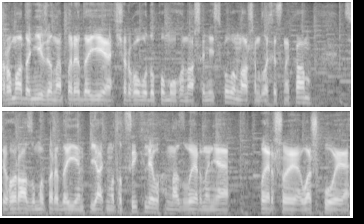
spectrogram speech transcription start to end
Громада Ніжина передає чергову допомогу нашим військовим, нашим захисникам. Цього разу ми передаємо 5 мотоциклів на звернення першої важкої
